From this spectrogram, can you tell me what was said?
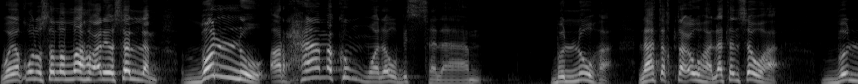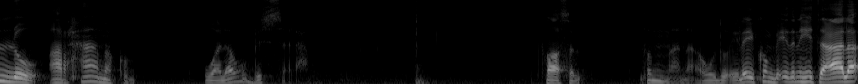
ويقول صلى الله عليه وسلم بلوا أرحامكم ولو بالسلام. بلوها لا تقطعوها لا تنسوها. بلوا أرحامكم ولو بالسلام. فاصل. ثم نعود إليكم بإذنه تعالى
